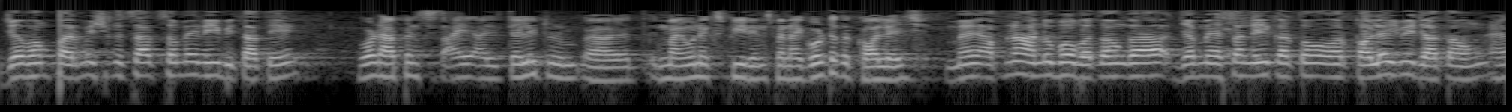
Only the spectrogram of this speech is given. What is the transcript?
जब हम परमेश्वर के साथ समय नहीं बिताते what happens? I, I'll tell it to, uh, in my own experience. When I go to the college, मैं अपना अनुभव बताऊँगा जब मैं ऐसा नहीं करता हूँ और कॉलेज में जाता हूँ I,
